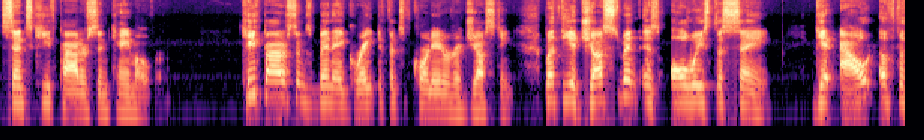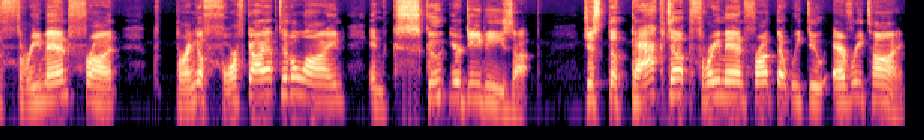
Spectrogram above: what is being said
since Keith Patterson came over. Keith Patterson's been a great defensive coordinator at adjusting, but the adjustment is always the same. Get out of the three man front, bring a fourth guy up to the line, and scoot your DBs up. Just the backed up three man front that we do every time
